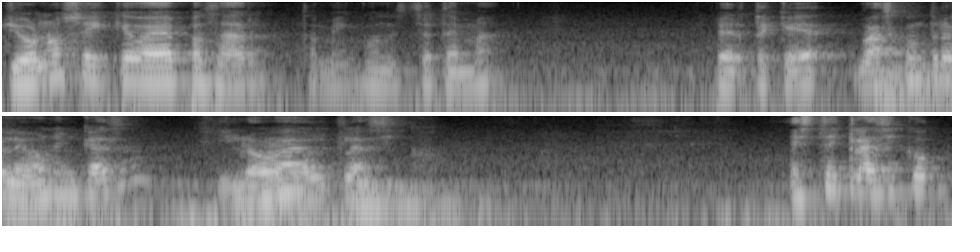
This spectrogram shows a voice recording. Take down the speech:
yo no sé qué vaya a pasar también con este tema. Pero te queda, vas contra León en casa y luego va Ujú. al clásico. Este clásico,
